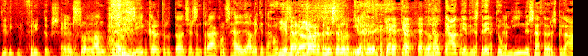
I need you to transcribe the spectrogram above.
þrítugs eins og landi og sígarettur og Dungeons and Dragons hefði alveg hangið Ég meina, saman. ég var að hugsa núna, ég hefði verið geggja eða haldið aðdýrið í streyti og mínus ætti að vera að spila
